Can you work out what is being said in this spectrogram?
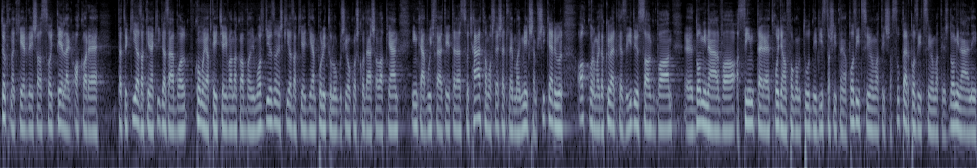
tök nagy kérdés az, hogy tényleg akar-e tehát, hogy ki az, akinek igazából komolyabb tétjei vannak abban, hogy most győzön, és ki az, aki egy ilyen politológusi okoskodás alapján inkább úgy feltételez, hogy hát, ha most esetleg majd mégsem sikerül, akkor majd a következő időszakban dominálva a színteret, hogyan fogom tudni biztosítani a pozíciómat és a szuperpozíciómat, és dominálni,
